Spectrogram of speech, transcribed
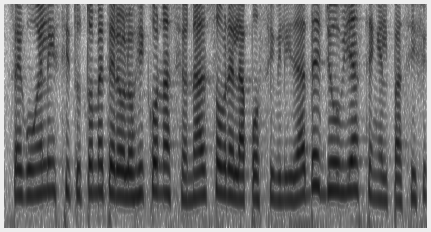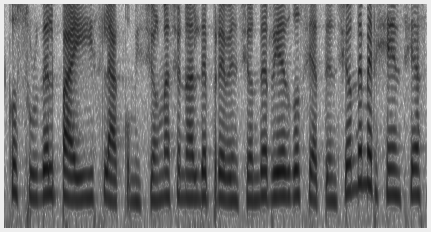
Según el Instituto Meteorológico Nacional sobre la posibilidad de lluvias en el Pacífico Sur del país, la Comisión Nacional de Prevención de Riesgos y Atención de Emergencias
